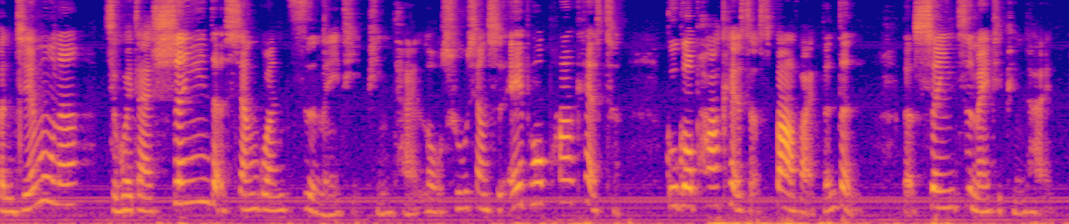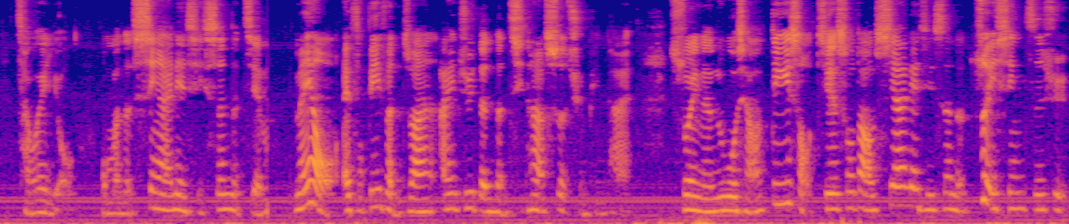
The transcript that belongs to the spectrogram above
本节目呢，只会在声音的相关自媒体平台露出，像是 Apple Podcast、Google Podcast、Spotify 等等的声音自媒体平台才会有我们的性爱练习生的节目，没有 FB 粉专、IG 等等其他的社群平台。所以呢，如果想要第一手接收到性爱练习生的最新资讯、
